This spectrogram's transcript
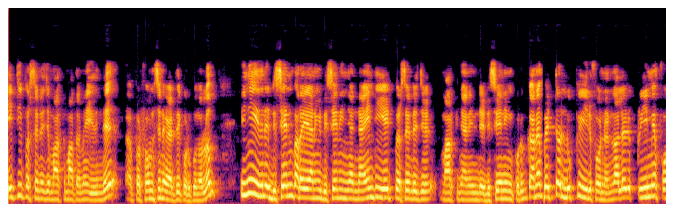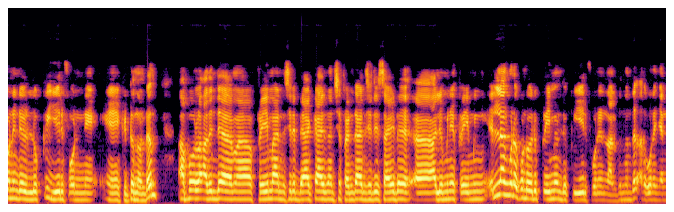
എയ്റ്റി പെർസെന്റേജ് മാർക്ക് മാത്രമേ ഇതിന്റെ പെർഫോമൻസിന്റെ കാര്യത്തിൽ കൊടുക്കുന്നുള്ളൂ. ഇനി ഇതിന്റെ ഡിസൈൻ പറയുകയാണെങ്കിൽ ഡിസൈനിങ് ഞാൻ നയന്റി എയ്റ്റ് പെർസെന്റേജ് മാർക്ക് ഞാൻ ഇതിന്റെ ഡിസൈനിങ് കൊടുക്കും. കാരണം ബെറ്റർ ലുക്ക് ഈ ഒരു നല്ലൊരു പ്രീമിയം ഫോണിന്റെ ഒരു ലുക്ക് ഈ ഒരു ഫോണിന് കിട്ടുന്നുണ്ട്. അപ്പോൾ അതിന്റെ ഫ്രെയിം ആയിരുന്നു ബാക്ക് ആയിരുന്നു ശരി ഫ്രണ്ട് ആയിരുന്നു ശരി സൈഡ് അലുമിനിയം ഫ്രെയിമിംഗ് എല്ലാം കൂടെ കൊണ്ട് ഒരു പ്രീമിയം ലുക്ക് ഈ ഒരു ഫോണിന് നൽകുന്നുണ്ട്. അതുകൊണ്ട് ഞാൻ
